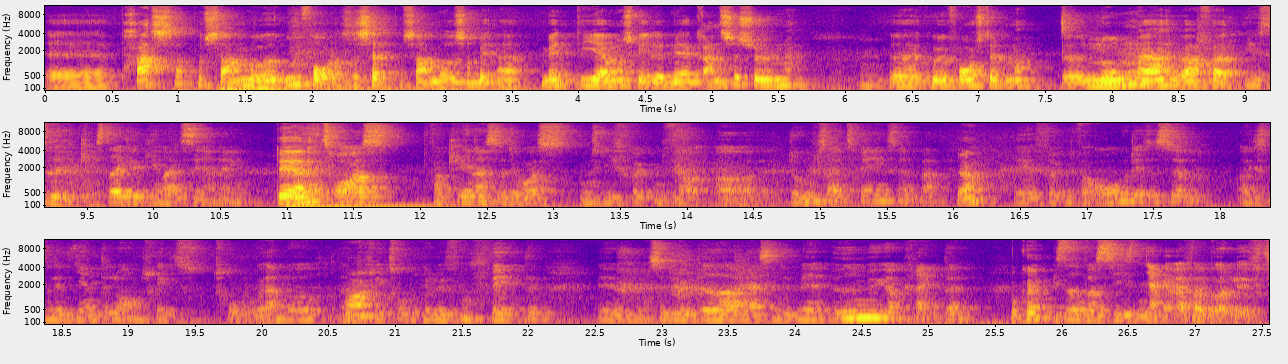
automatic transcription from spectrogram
at presse sig på samme måde, udfordre sig selv på samme måde, som mænd er. Mænd, de er måske lidt mere grænsesøgende, Mm. øh, kunne jeg forestille mig. Øh, nogen er i hvert fald. Det er jo stadig lidt generaliserende. Ikke? Det er det. Jeg tror også, for kvinder, så er det jo også måske frygten for at dumme sig i træningscenter. Ja. Øh, frygten for at overvurdere sig selv. Og sådan lidt jantelov, måske ikke tro, du er noget. Og Nej. måske ikke tro, du kan løfte en vægte. Øh, så det er jo bedre at være sådan lidt mere ydmyg omkring det. Okay, I stedet for at sige sådan, jeg kan i hvert fald godt løfte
